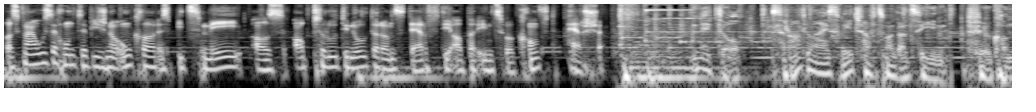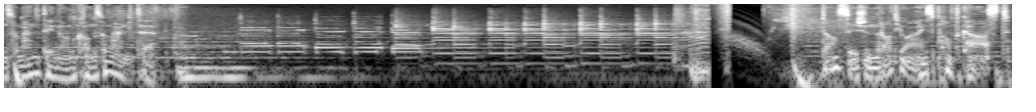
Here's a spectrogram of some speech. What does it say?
Was genau rauskommt, ist noch unklar. Ein bisschen mehr als absolute Nulltoleranz dürfte aber in Zukunft herrschen. Netto, das Radio 1 Wirtschaftsmagazin für Konsumentinnen und Konsumenten. Das ist ein Radio 1 Podcast.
